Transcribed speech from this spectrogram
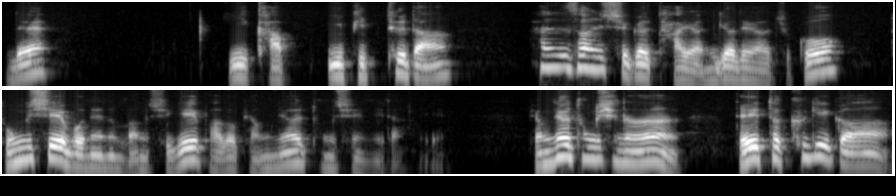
근데 이 값, 이 비트당 한 선씩을 다 연결해 가지고 동시에 보내는 방식이 바로 병렬 통신입니다. 예. 병렬 통신은 데이터 크기가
